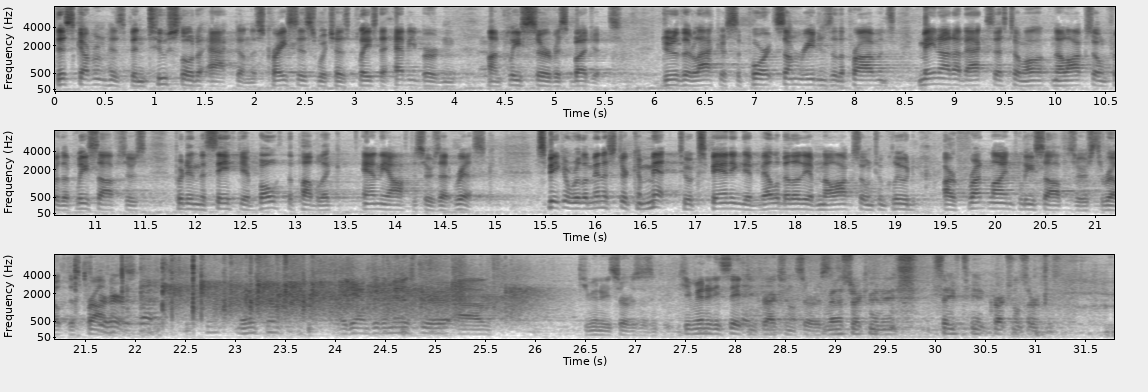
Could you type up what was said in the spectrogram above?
This government has been too slow to act on this crisis, which has placed a heavy burden on police service budgets. Due to their lack of support, some regions of the province may not have access to naloxone for their police officers, putting the safety of both the public and the officers at risk. Speaker, will the minister commit to expanding the availability of naloxone to include our frontline police officers throughout this province? Minister. Again, to the Minister of Community Services and Community Safety and Correctional Services. Minister of Community Safety and Correctional Services.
